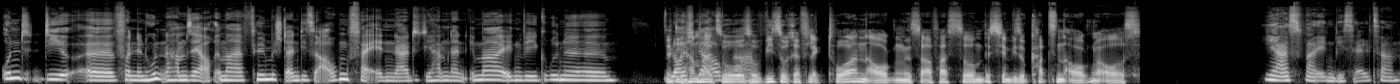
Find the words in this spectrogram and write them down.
Und die äh, von den Hunden haben sie ja auch immer filmisch dann diese Augen verändert. Die haben dann immer irgendwie grüne Ja, die haben halt so, so wie so Reflektorenaugen, es sah fast so ein bisschen wie so Katzenaugen aus. Ja, es war irgendwie seltsam.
